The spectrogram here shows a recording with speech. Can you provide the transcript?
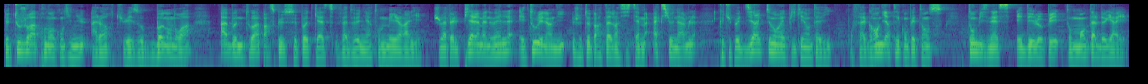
de toujours apprendre en continu, alors tu es au bon endroit. Abonne-toi parce que ce podcast va devenir ton meilleur allié. Je m'appelle Pierre-Emmanuel et tous les lundis, je te partage un système actionnable que tu peux directement répliquer dans ta vie pour faire grandir tes compétences, ton business et développer ton mental de guerrier.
